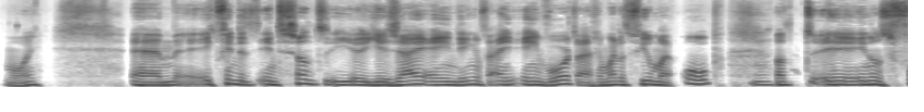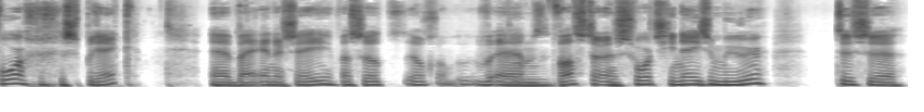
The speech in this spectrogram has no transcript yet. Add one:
mooi. Um, ik vind het interessant. Je, je zei één ding, of één, één woord eigenlijk, maar dat viel mij op. Mm. Want in ons vorige gesprek uh, bij NRC was, dat, um, was er een soort Chinese muur tussen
